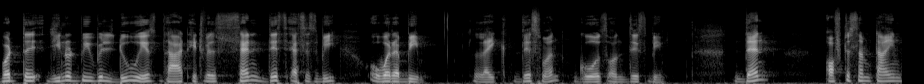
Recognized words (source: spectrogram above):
what the GNodeB will do is that it will send this SSB over a beam. Like this one goes on this beam. Then after some time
